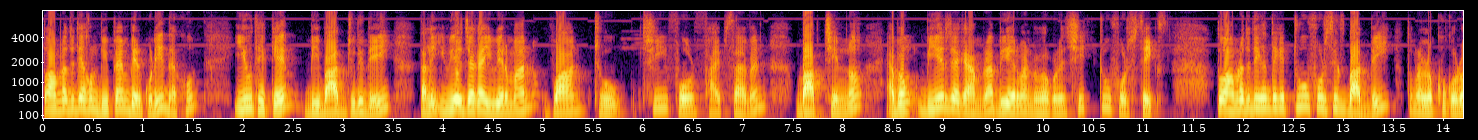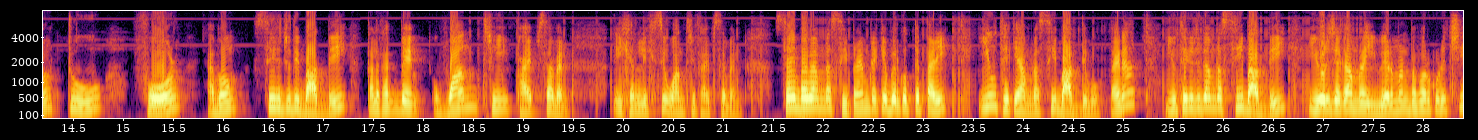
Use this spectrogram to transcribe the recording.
তো আমরা যদি এখন বি প্রাইম বের করি, দেখো ইউ থেকে বি বাদ যদি দেই, তাহলে ইউ এর জায়গায় ইউ এর মান one two three four five seven বাদ চিহ্ন এবং বি এর জায়গায় আমরা বি এর মান ব্যবহার করেছি টু ফোর সিক্স তো আমরা যদি এখান থেকে টু ফোর সিক্স বাদ দিই, তোমরা লক্ষ্য করো টু ফোর এবং সিক্স যদি বাদ দিই, তাহলে থাকবে ওয়ান থ্রি ফাইভ সেভেন এইখানে লিখেছি ওয়ান থ্রি ফাইভ সেভেন সেমভাবে আমরা সি প্রাইমটাকে বের করতে পারি। ইউ থেকে আমরা সি বাদ দেবো, তাই না? ইউ থেকে যদি আমরা সি বাদ দিই ইউ এর জায়গায় আমরা ইউ এর মান ব্যবহার করেছি।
